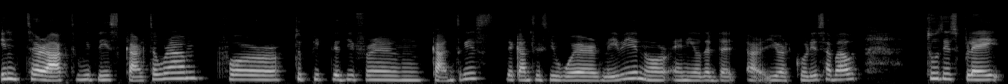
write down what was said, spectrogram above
interact with this cartogram for to pick the different countries, the countries you were living or any other that are, you are curious about, to display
